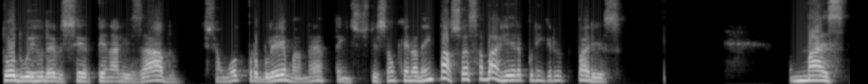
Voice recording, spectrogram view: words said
todo erro deve ser penalizado. Isso é um outro problema, né? Tem instituição que ainda nem passou essa barreira, por incrível que pareça. Mas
